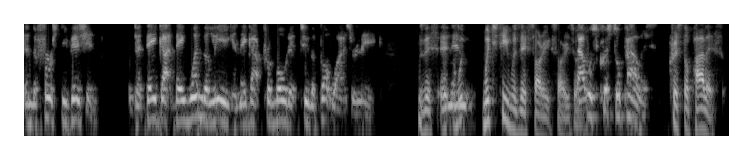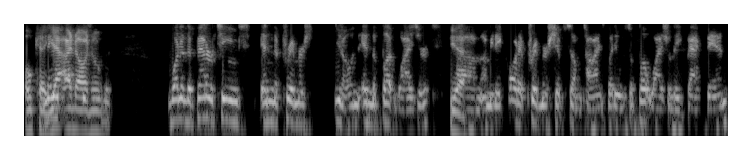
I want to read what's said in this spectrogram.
in the first division. That they got, they won the league and they got promoted to the Budweiser League. Was this uh, then- which team was this? Sorry, sorry, sorry. That was Crystal Palace. Crystal Palace. Okay, they yeah, I know, I know. One of the better teams in the Premier, you know, in, in the Budweiser. Yeah, Um, I mean, they called it Premiership sometimes, but it was the Budweiser League back then.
